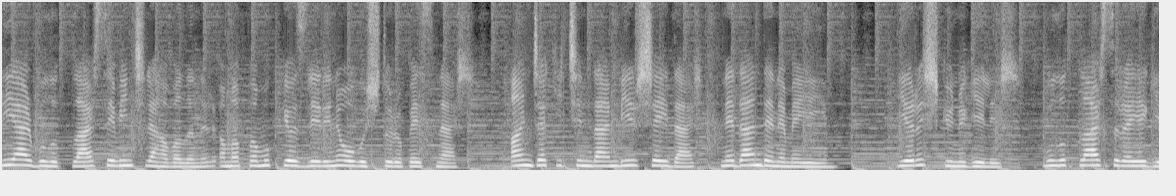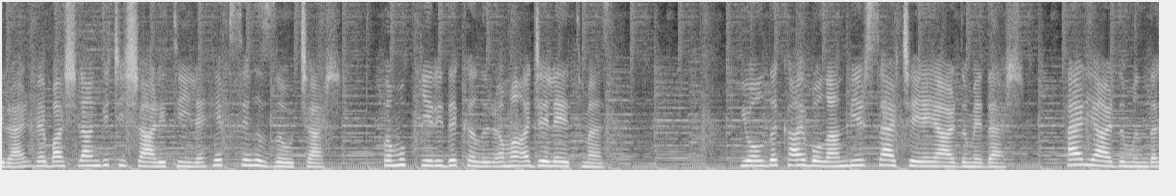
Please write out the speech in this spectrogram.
Diğer bulutlar sevinçle havalanır ama pamuk gözlerini ovuşturup esner. Ancak içinden bir şey der, neden denemeyeyim? Yarış günü gelir. Bulutlar sıraya girer ve başlangıç işaretiyle hepsi hızla uçar. Pamuk geride kalır ama acele etmez. Yolda kaybolan bir serçeye yardım eder. Her yardımında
